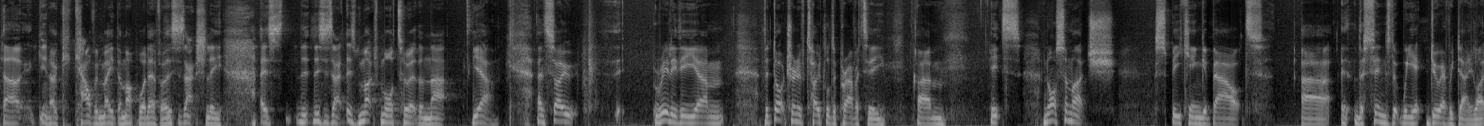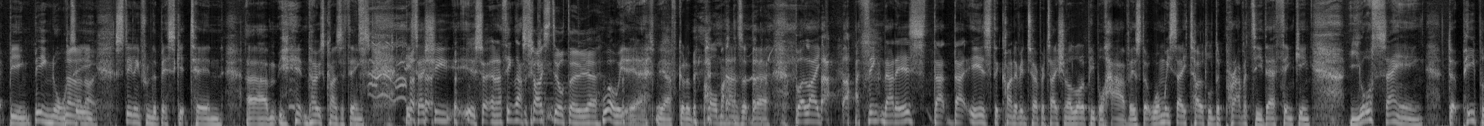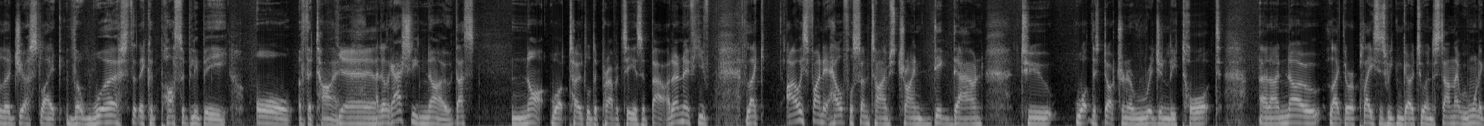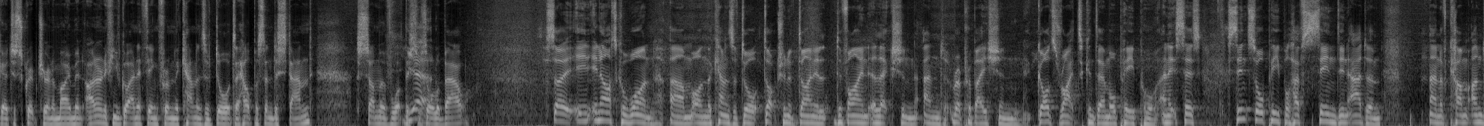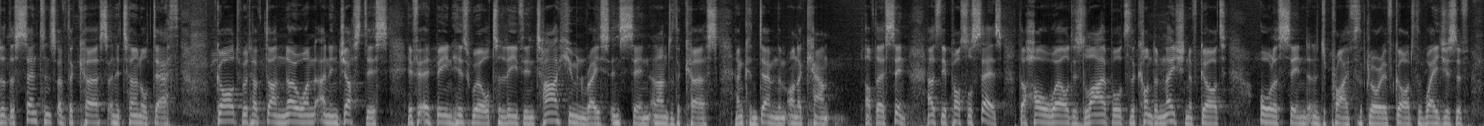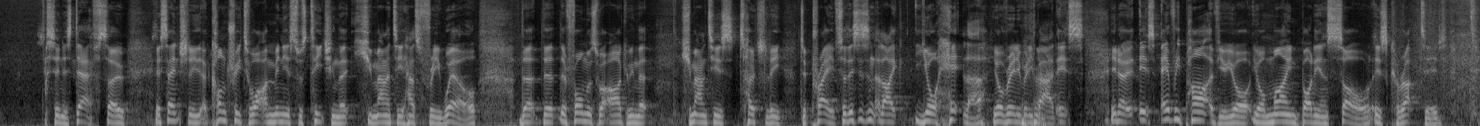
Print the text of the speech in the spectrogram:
uh, you know, Calvin made them up, or whatever," this is actually, it's this is there's much more to it than that. Yeah, and so really the um, the doctrine of total depravity, um, it's not so much speaking about. Uh, the sins that we do every day, like being being naughty, no. stealing from the biscuit tin, um, those kinds of things. It's actually, it's, and I think that's Which the- I still do, yeah. well, we, yeah, yeah, I've got to hold my hands up there. But like, I think that is that that is the kind of interpretation a lot of people have is that when we say total depravity, they're thinking you're saying that people are just like the worst that they could possibly be all of the time. Yeah, yeah, yeah. and they're like, actually, no, that's not what total depravity is about. I don't know if you've like. I always find it helpful sometimes to try and dig down to what this doctrine originally taught. And I know like there are places we can go to understand that. We want to go to scripture in a moment. I don't know if you've got anything from the canons of Dort to help us understand some of what this is all about. So, in, in Article 1 um, on the Canons of Dort, Doctrine of Divine, divine Election and Reprobation, God's right to condemn all people. And it says, Since all people have sinned in Adam and have come under the sentence of the curse and eternal death, God would have done no one an injustice if it had been his will to leave the entire human race in sin and under the curse and condemn them on account of their sin. As the apostle says, the whole world is liable to the condemnation of God. All have sinned and are deprived of the glory of God. The wages of sin is death. So essentially, uh, contrary to what Arminius was teaching that humanity has free will, that the, the reformers were arguing that humanity is totally depraved. So this isn't like you're Hitler, you're really really bad. It's you know it's every part of you, your your mind, body, and soul is corrupted.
